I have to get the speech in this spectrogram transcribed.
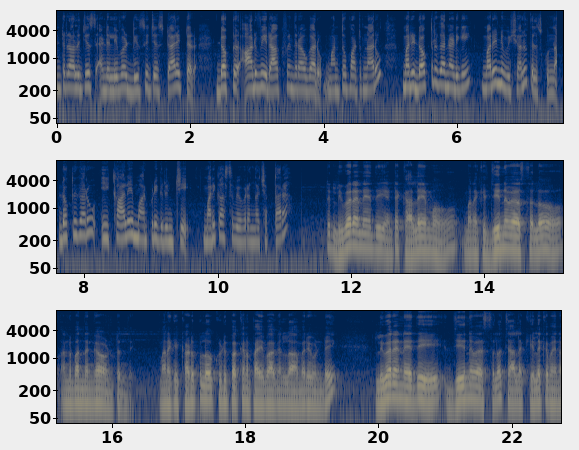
gastroenterologist and liver diseases director doctor RV Raghavendra Rao గారు మనతో పాటు ఉన్నారు. మరి డాక్టర్ గారిని అడిగి మరిన్ని విషయాలు తెలుసుకుందాం. డాక్టర్ గారు ఈ కాలేయ మార్పిడి గురించి మరి కాస్త వివరంగా చెప్తారా? అంటే లివర్ అనేది అంటే కాలేయము మనకి జీర్ణ వ్యవస్థలో అనుబంధంగా ఉంటుంది. మనకి కడుపులో కుడిపక్కన పైభాగంలో అమరి ఉండి లివర్ అనేది జీర్ణ వ్యవస్థలో చాలా కీలకమైన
